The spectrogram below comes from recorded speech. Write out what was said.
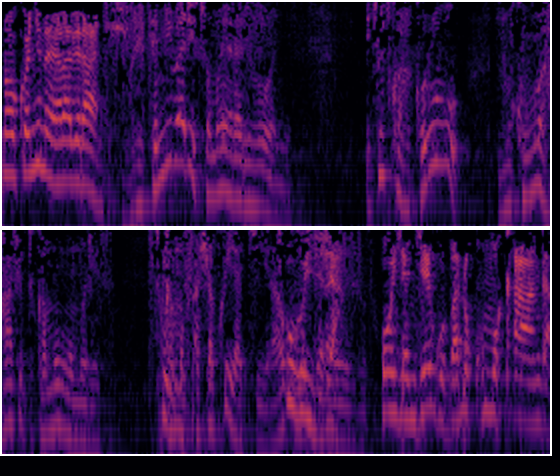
nuko nyine yarabirangije ureke niba ari isomo yararibonye icyo twakora ubu ni ukumuba hafi tukamuhumuriza tukamufasha kwiyakira aho kumutera hejuru oya ngiye ngomba no kumukanga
